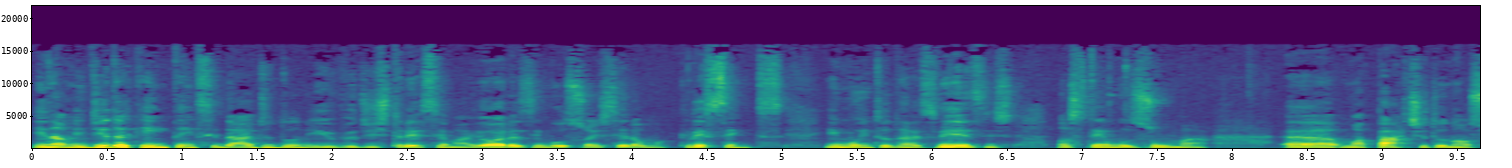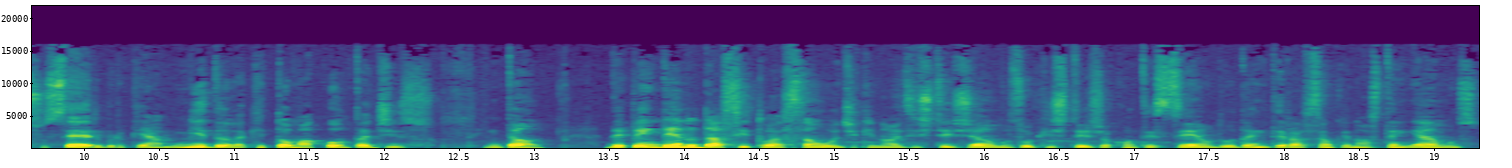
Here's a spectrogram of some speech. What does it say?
e na medida que a intensidade do nível de estresse é maior, as emoções serão crescentes. E muitas das vezes nós temos uma, uh, uma parte do nosso cérebro, que é a amígdala, que toma conta disso. Então, dependendo da situação onde que nós estejamos, ou que esteja acontecendo, ou da interação que nós tenhamos,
